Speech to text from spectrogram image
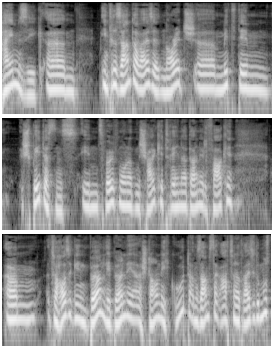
Heimsieg. Ähm, interessanterweise Norwich äh, mit dem spätestens in zwölf Monaten Schalke-Trainer Daniel Farke ähm, zu Hause gegen Burnley. Burnley erstaunlich gut. Am Samstag 18.30 Du musst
